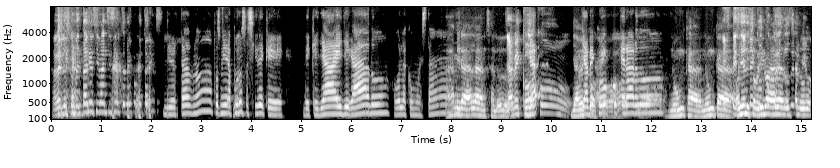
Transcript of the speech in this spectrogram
A ver, los comentarios, Iván, ¿sí es cierto? ¿No hay comentarios? Libertad, no, pues mira, puros así de que, de que ya he llegado, hola, ¿cómo están? Ah, mira, Alan, saludos. Ya ve Coco. Ya ve Ya ve Coco. Coco, Gerardo. Nunca, nunca. Especial Oye, mi sobrino Alan, 2 un saludo.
